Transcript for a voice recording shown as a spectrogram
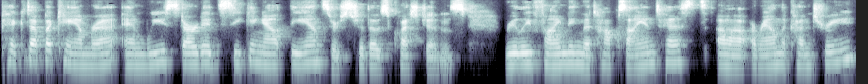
picked up a camera and we started seeking out the answers to those questions, really finding the top scientists uh, around the country.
